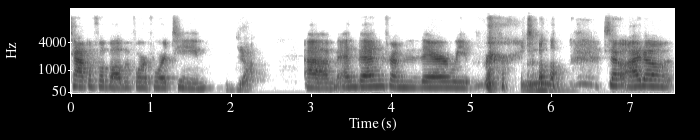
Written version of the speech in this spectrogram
tackle football before 14. Yeah. Um, and then from there we mm. so I don't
